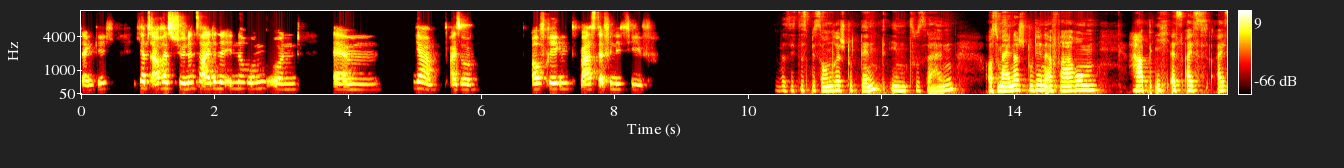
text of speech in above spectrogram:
denke ich. Ich habe es auch als schöne Zeit in Erinnerung und ähm, ja, also aufregend war es definitiv. Was ist das Besondere, Studentin zu sein? Aus meiner Studienerfahrung habe ich es als, als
